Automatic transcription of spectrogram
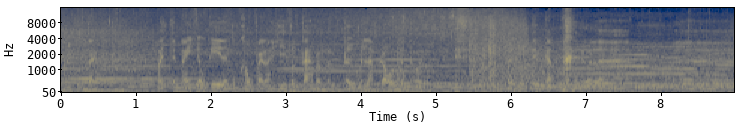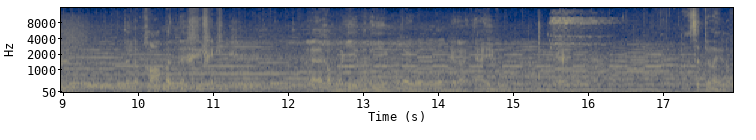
không phức tạp. Và chẳng nãy chỗ kia đó cũng không phải là gì phức tạp mà mình tự mình làm rối mình thôi. Tự mình tìm cách gọi là à, Tự làm khó mình đó là nó không có gì mà tự nhiên ngồi quần quần cái đó chả hiểu. Luôn Ok xích chỗ này luôn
